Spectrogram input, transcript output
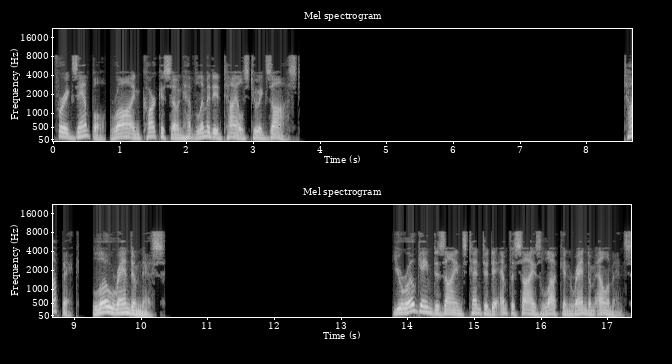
For example, Ra and Carcassonne have limited tiles to exhaust. Low randomness Eurogame designs tend to de-emphasize luck and random elements.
